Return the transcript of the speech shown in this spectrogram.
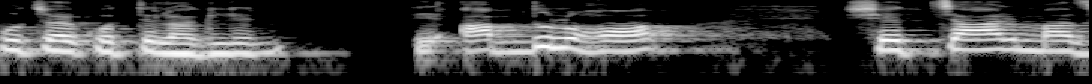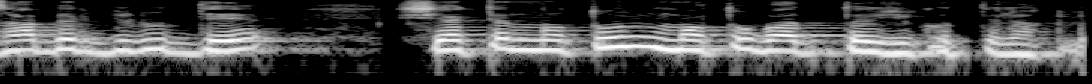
প্রচার করতে লাগলেন। এই আব্দুল হক, সে চার মাঝহাবের বিরুদ্ধে সে একটা নতুন মতবাদ তৈরি করতে লাগল।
